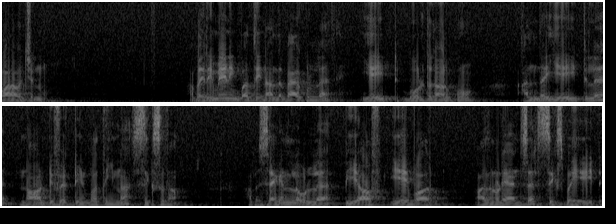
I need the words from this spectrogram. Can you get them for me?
ஓரம் வச்சிடணும். அப்போ ரிமைனிங் பார்த்தீங்கன்னா அந்த பேக்குள்ளே எயிட் போல்ட்டு தான் இருக்கும். அந்த எயிட்டில் நாட் டிஃபெக்டிவ்னு பார்த்தீங்கன்னா சிக்ஸு தான். அப்போ செகண்டில் உள்ள பி ஆஃப் ஏ பார் அதனுடைய ஆன்சர் சிக்ஸ் பை எயிட்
